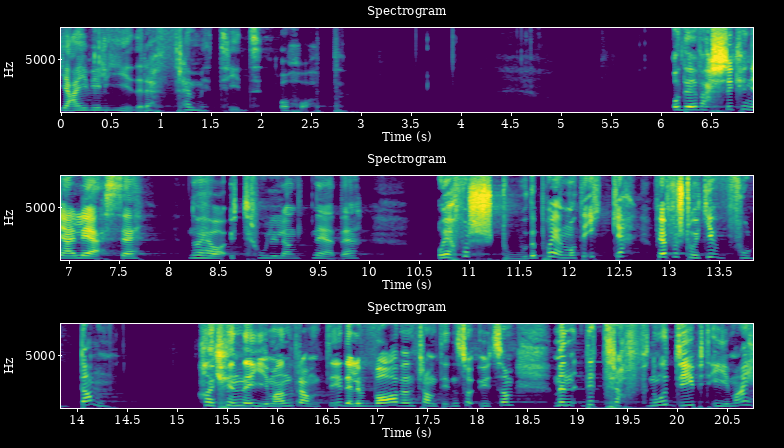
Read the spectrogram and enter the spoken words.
Jeg vil gi dere fremtid og håp. Og det verset kunne jeg lese når jeg var utrolig langt nede. Og jeg forsto det på en måte ikke, for jeg forsto ikke hvordan han kunne gi meg en framtid, eller hva den framtiden så ut som. Men det traff noe dypt i meg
